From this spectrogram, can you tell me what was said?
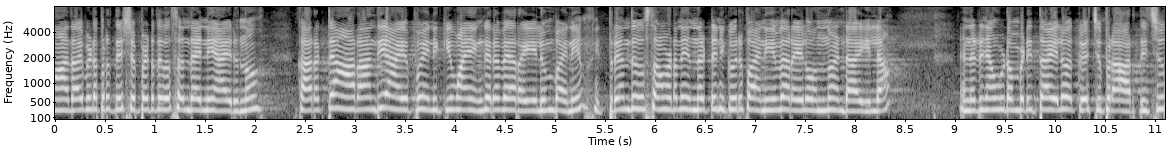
മാതാവ് ഇവിടെ പ്രത്യക്ഷപ്പെട്ട ദിവസം തന്നെയായിരുന്നു. കറക്റ്റ് ആറാം തീയതി ആയപ്പോൾ എനിക്ക് ഭയങ്കര വിറയലും പനിയും. ഇത്രയും ദിവസം അവിടെ നിന്നിട്ട് എനിക്കൊരു പനിയും വിറയലും ഒന്നും ഉണ്ടായില്ല. എന്നിട്ട് ഞാൻ ഉടമ്പടിത്തായാലും ഒക്കെ വെച്ച് പ്രാർത്ഥിച്ചു.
